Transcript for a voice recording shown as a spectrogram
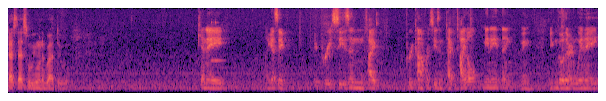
That's that's what we want to go out there with. Can a, I guess a, a preseason type, pre-conference season type title mean anything? I mean, you can go there and win a.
